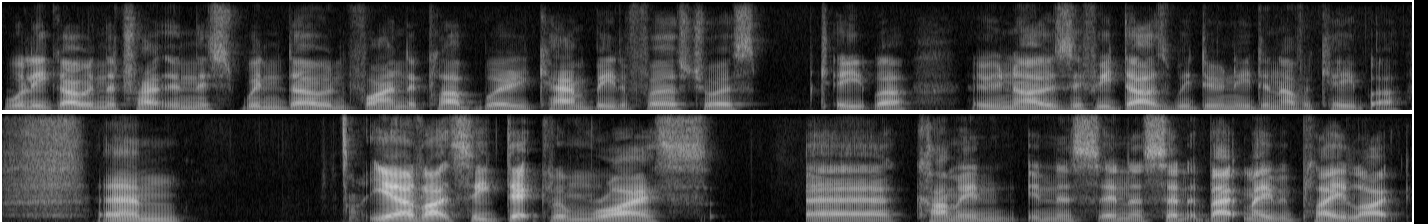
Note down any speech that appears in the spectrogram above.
Will he go in the in this window and find a club where he can be the first choice keeper? Who knows? If he does, we do need another keeper. Um, yeah, I'd like to see Declan Rice uh, come in in a, in a centre back, maybe play like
